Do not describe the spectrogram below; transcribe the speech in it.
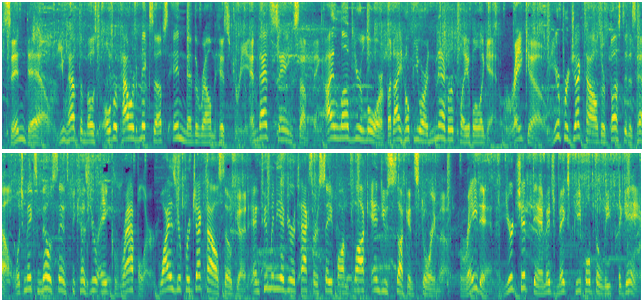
Sindel, you have the most overpowered mix-ups in NetherRealm history, and that's saying something. I love your lore, but I hope you are never playable again. Reiko, your projectiles are busted as hell, which makes no sense because you're a grappler. Why is your projectile so good, and too many of your attacks are safe on block and you suck in story mode? Raiden, your chip damage makes people delete the game.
